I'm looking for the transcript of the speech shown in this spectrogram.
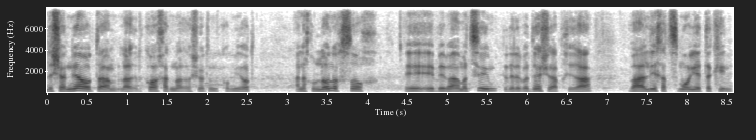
לשנע אותם לכל אחת מהרשויות המקומיות. אנחנו לא נחסוך אה, אה, במאמצים כדי לוודא שהבחירה וההליך עצמו יהיה תקין.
